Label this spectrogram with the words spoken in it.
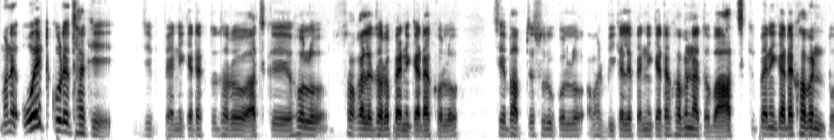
মানে ওয়েট করে থাকে যে প্যানিক অ্যাটাক তো ধরো আজকে হলো, সকালে ধরো প্যানিক অ্যাটাক হলো। সে ভাবতে শুরু করল আমার বিকালে প্যানিক অ্যাটাক হবে না তো বা আজকে প্যানিক অ্যাটাক হবে না তো।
